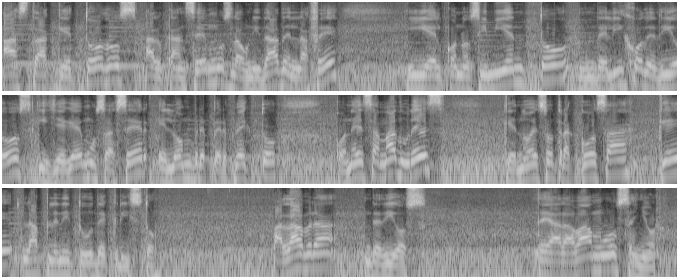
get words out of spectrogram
hasta que todos alcancemos la unidad en la fe y el conocimiento del Hijo de Dios y lleguemos a ser el hombre perfecto con esa madurez que no es otra cosa que la plenitud de Cristo. Palabra de Dios. Te alabamos, Señor.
